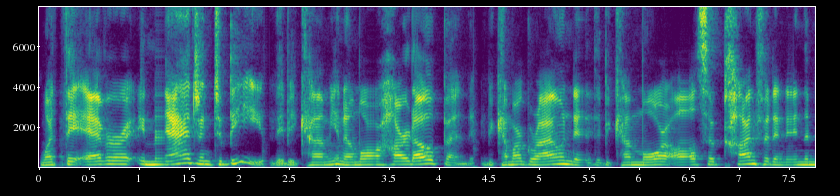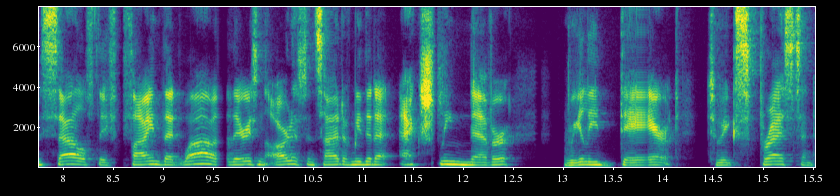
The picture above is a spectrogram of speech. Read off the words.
what they ever imagined to be. They become, you know, more heart open, they become more grounded, they become more also confident in themselves. They find that, wow, there is an artist inside of me that I actually never really dared to express. And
